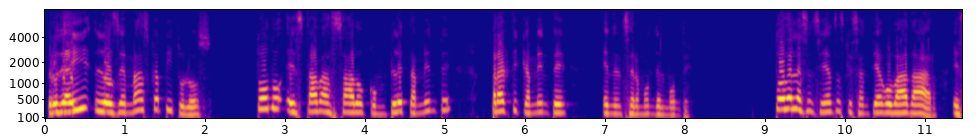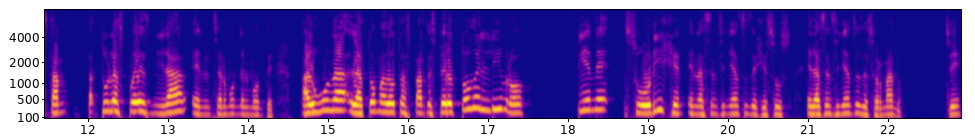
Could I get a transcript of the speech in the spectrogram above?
Pero de ahí los demás capítulos, todo está basado completamente, prácticamente en el Sermón del Monte. Todas las enseñanzas que Santiago va a dar están tú las puedes mirar en el Sermón del Monte. Alguna la toma de otras partes, pero todo el libro tiene su origen en las enseñanzas de Jesús, en las enseñanzas de su hermano. ¿Sí?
